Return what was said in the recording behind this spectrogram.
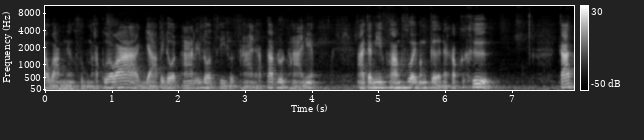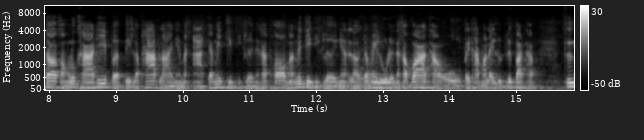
ระวังอย่างสูงนะครับ เพื่อว่าอย่าไปโดน R หรือโดน C หลุดหายนะครับ ถ้าหลุดหายเนี่ย อาจจะมีความซวยบังเกิดนะครับก็คือการ์ดจอของลูกค้าที่เปิดติดและภาพลายเนี่ยมันอาจจะไม่ติดอีกเลยนะครับ พอมันไม่ติดอีกเลยเนี่ยเราจะไม่รู้เลยนะครับ ว่าเราไปทำอะไรหลุดหรือเปล่าครับ ซึ่ง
